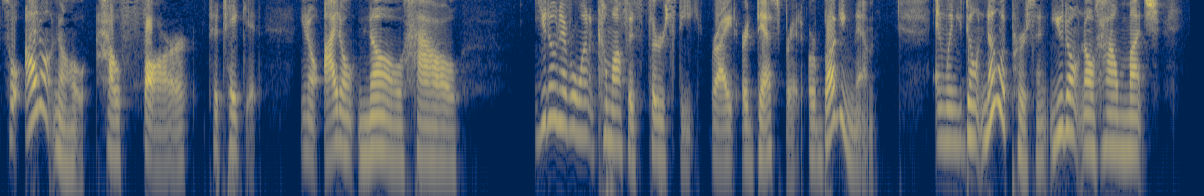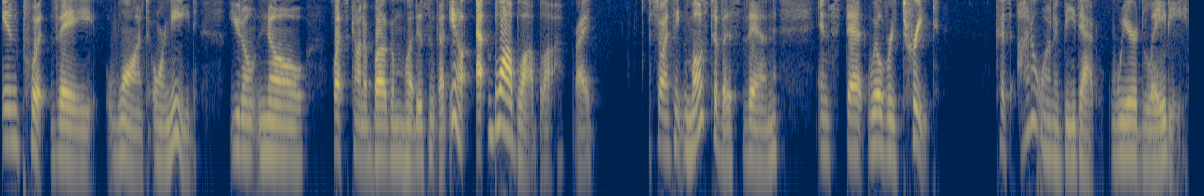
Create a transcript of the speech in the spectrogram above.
So I don't know how far to take it. You know, I don't know how you don't ever want to come off as thirsty, right? Or desperate or bugging them. And when you don't know a person, you don't know how much input they want or need. You don't know what's going to bug them, what isn't going to, you know, blah, blah, blah, right? So I think most of us then instead will retreat because I don't want to be that weird lady,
